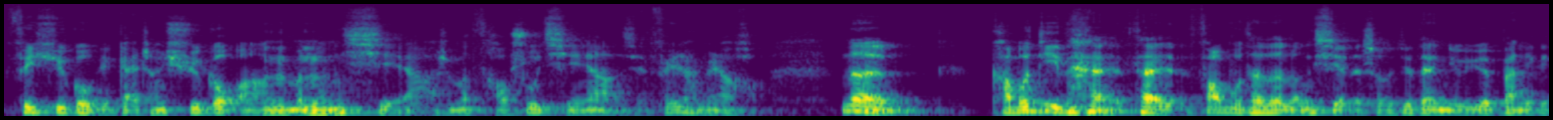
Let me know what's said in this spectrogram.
非虚构给改成虚构啊，嗯什么冷血啊，什么草树琴啊，写非常非常好。那卡波蒂在在发布他的冷血的时候，就在纽约办了一个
